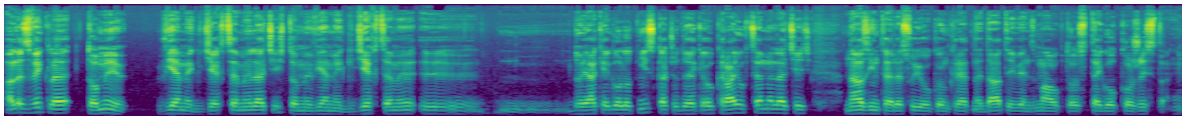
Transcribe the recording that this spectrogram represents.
Ale zwykle to my wiemy, gdzie chcemy lecieć, to my wiemy, gdzie chcemy, yy, do jakiego lotniska czy do jakiego kraju chcemy lecieć, nas interesują konkretne daty, więc mało kto z tego korzysta. Nie?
